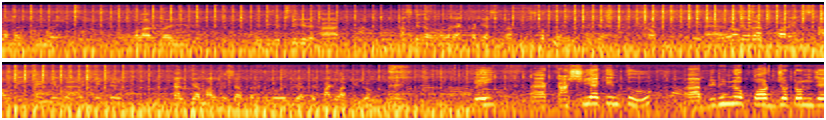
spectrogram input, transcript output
কমলপুর কলারবাড়ি এদিকে পীরের হাট আজকে যেমন আমরা এক পার্টি আসছিলাম স্বপ্নগুলি থেকে। স্বপ্ন ওরা ঘরের ছাউনি যে করবে সেটা। কালকে মাল গেছে আপনার হলো ইয়াতে পাগলা পিলম এই কাশিয়া কিন্তু বিভিন্ন পর্যটন যে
